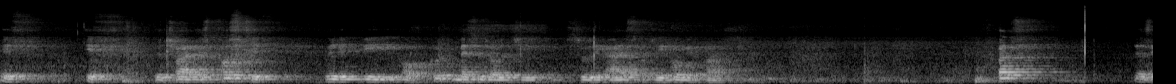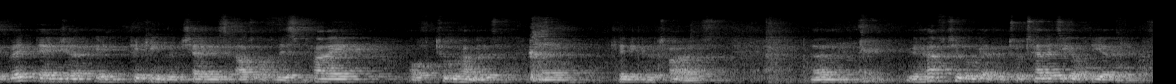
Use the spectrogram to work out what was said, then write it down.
if, if the trial is positive will it be of good methodology through the eyes of the homeopath. But there's a great danger in picking the cherries out of this pie of 200 uh, clinical trials. Um, you have to look at the totality of the evidence.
